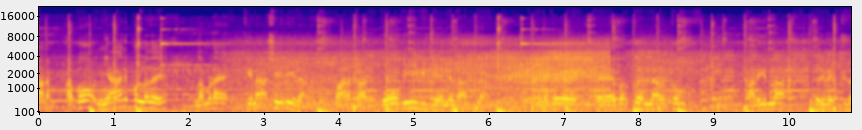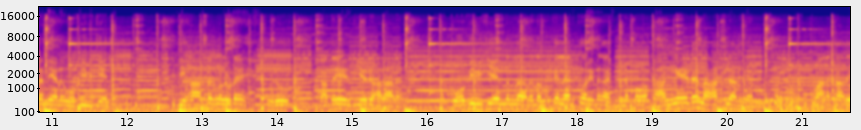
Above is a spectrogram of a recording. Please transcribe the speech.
നമസ്കാരം. അപ്പോൾ ഞാനിപ്പോൾ ഉള്ളത് നമ്മുടെ കിണാശ്ശേരിയിലാണ് പാലക്കാട്. ഒ വി വിജയന്റെ നാട്ടിലാണ്. നമുക്ക് ഏവർക്കും എല്ലാവർക്കും അറിയുന്ന ഒരു വ്യക്തി തന്നെയാണ് ഒ വി വിജയൻ. ഇതിഹാസങ്ങളുടെ ഒരു കഥ എഴുതിയ ഒരാളാണ് ഒ വി വിജയൻ എന്നുള്ളതാണ് നമുക്ക് എല്ലാവർക്കും അറിയുന്ന കാര്യമില്ല. അപ്പോൾ അങ്ങയുടെ നാട്ടിലാണ് ഞാൻ പാലക്കാട്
